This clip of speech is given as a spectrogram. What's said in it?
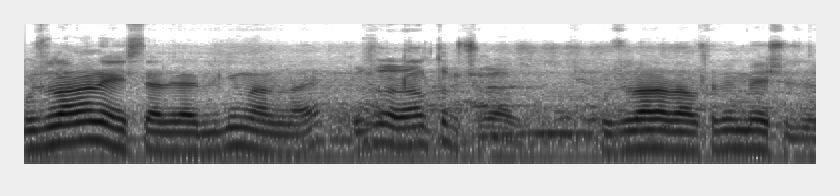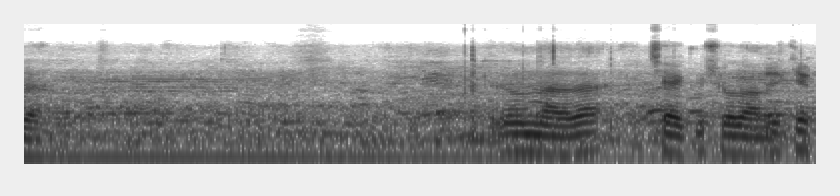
Kuzulara ne istediler bilgin var mı dayı? Kuzular altı buçuk abi. Kuzulara da 6500 lira. Onları da çekmiş olalım. Erkek.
